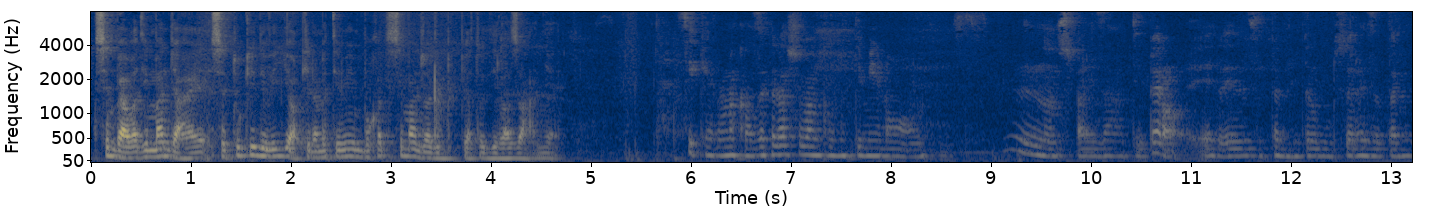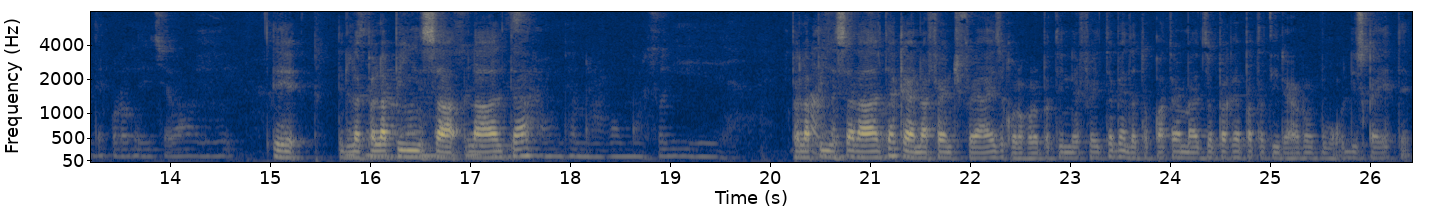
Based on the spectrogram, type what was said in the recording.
Sembrava di mangiare, se tu chiudevi gli occhi e la mettevi in bocca ti si mangiavi un piatto di lasagne. Sì, che era una cosa che lasciava anche un attimino non spaesati, però era esattamente il gusto, era esattamente quello che diceva lui. E la- per la pinza l'alta... sembrava un morso di... Per la Ah, pinza l'alta, che è una french fries, quello con le patatine fritte, abbiamo dato 4,5 perché le patatine erano boh, discrete.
